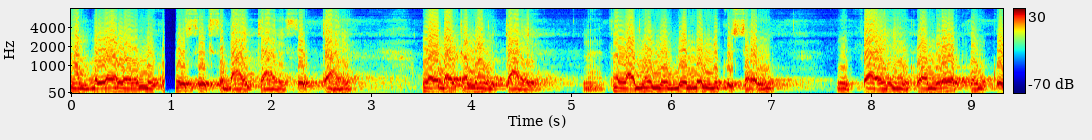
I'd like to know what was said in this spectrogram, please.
ทำไปแล้วเรามีความรู้สึกสบายใจสุขใจ เราได้กำลังใจนะถ้าเราไม่มีบุญไม่มีกุศลไฟแห่งความโลภความโกร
